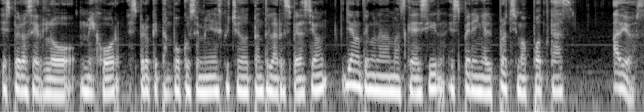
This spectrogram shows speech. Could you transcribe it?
Espero hacerlo mejor. Espero que tampoco se me haya escuchado tanto la respiración. Ya no tengo nada más que decir. Esperen el próximo podcast. Adiós.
